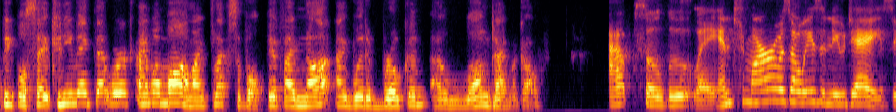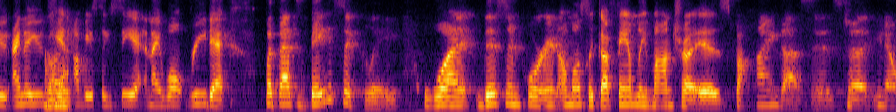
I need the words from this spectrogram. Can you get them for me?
People say, "Can you make that work?" I'm a mom. I'm flexible. If I'm not, I would have broken a long time ago. Absolutely. And tomorrow is always a new day. So I know you can't obviously see it and I won't read it, but that's basically what this important, almost like a family mantra is behind us is to, you know,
